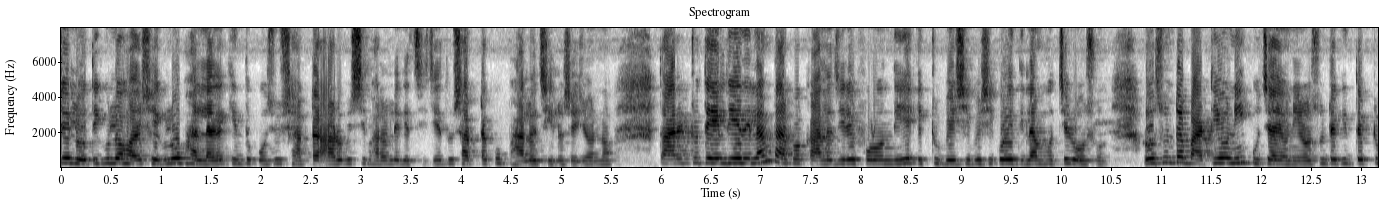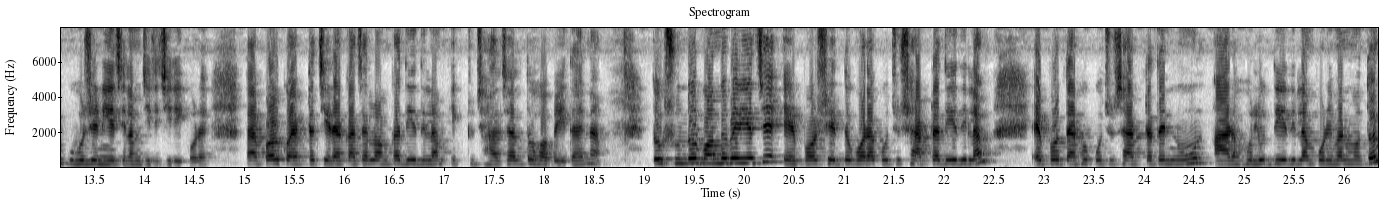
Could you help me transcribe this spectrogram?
যে লতিগুলো হয় সেগুলোও ভালো লাগে, কিন্তু কচুর শাকটা আরও বেশি ভালো লেগেছে, যেহেতু শাকটা খুব ভালো ছিল সেই জন্য তো আর একটু তেল দিয়ে দিলাম, তারপর কালো জিরে ফোড়ন দিয়ে একটু বেশি বেশি করে দিলাম হচ্ছে রসুন। রসুনটা বাটিও নি কুচাইও নি, রসুনটা কিন্তু একটু ঘষে নিয়েছিলাম জিরি করে। তারপর কয়েকটা চেরা কাঁচা লঙ্কা দিয়ে দিলাম, একটু ঝাল ঝাল তো হবেই, তাই না? তো সুন্দর গন্ধ বেরিয়েছে, এরপর সেদ্ধ করা কচু শাকটা দিয়ে দিলাম। এরপর দেখো কচু শাকটাতে নুন আর হলুদ দিয়ে দিলাম পরিমাণ মতন।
